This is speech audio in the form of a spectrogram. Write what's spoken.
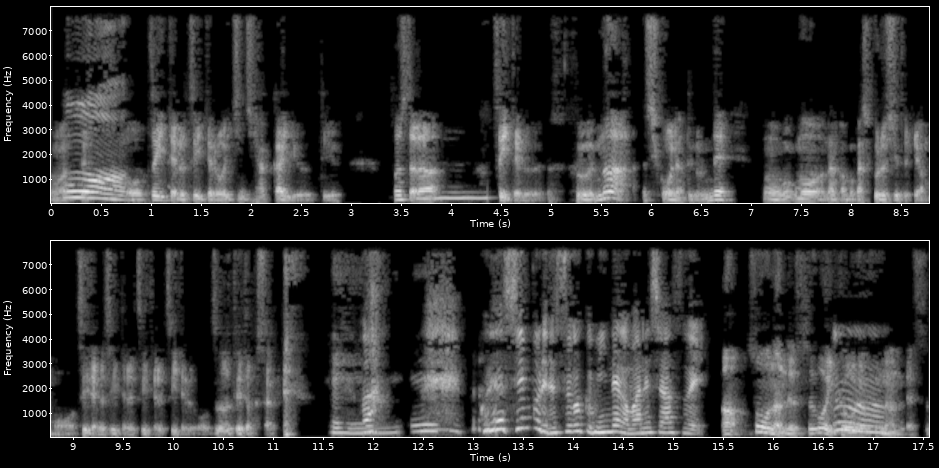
のがあって、ついてるついてるを1日100回言うっていう。そしたら、ついてる風な思考になってくるんで、もう僕もなんか昔苦しい時はもう、ついてるついてるついてるついてるをずーっと言ってましたね。へーわこれはシンプルですごくみんなが真似しやすい。あ、そうなんです。すごい強力なんです。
